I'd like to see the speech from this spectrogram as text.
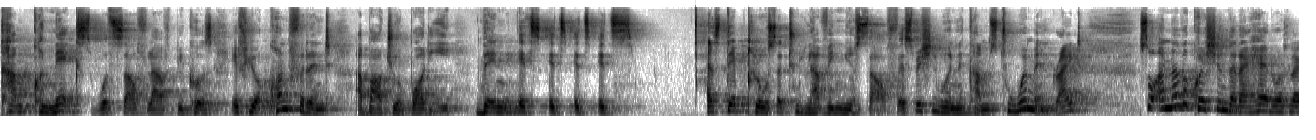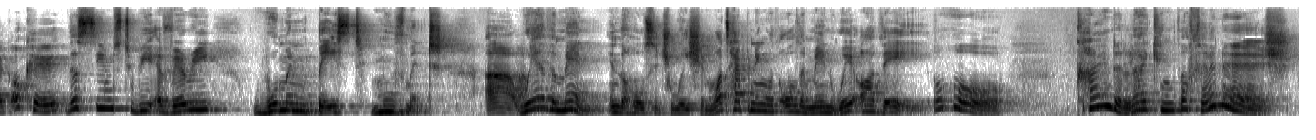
connects with self love because if you're confident about your body, then it's it's it's it's a step closer to loving yourself, especially when it comes to women, right? So another question that I had was like, okay, this seems to be a very woman based movement uh, where are the men in the whole situation? What's happening with all the men? Where are they? Oh, kind of liking the finish.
